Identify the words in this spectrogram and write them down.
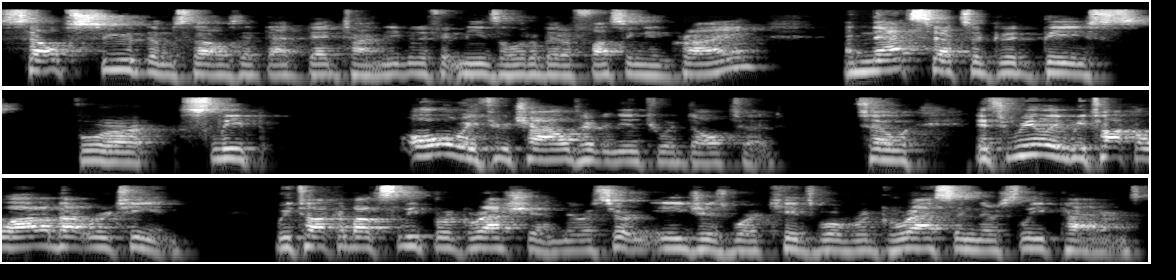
self soothe themselves at that bedtime, even if it means a little bit of fussing and crying. And that sets a good base for sleep all the way through childhood and into adulthood. So it's really, we talk a lot about routine. We talk about sleep regression. There are certain ages where kids will regress in their sleep patterns.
